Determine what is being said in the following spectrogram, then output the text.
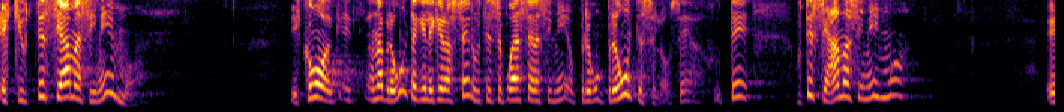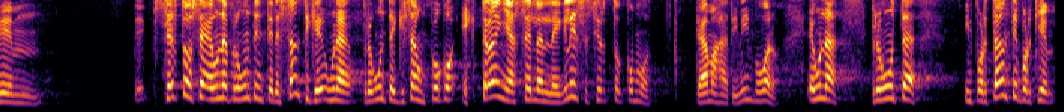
es que usted se ama a sí mismo. Es como una pregunta que le quiero hacer, usted se puede hacer a sí mismo, pregúnteselo, o sea, ¿usted, usted se ama a sí mismo? Em, eh, ¿Cierto? O sea, es una pregunta interesante, que una pregunta quizás un poco extraña hacerla en la iglesia, ¿cierto? ¿Cómo te amas a ti mismo? Bueno, es una pregunta importante porque,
